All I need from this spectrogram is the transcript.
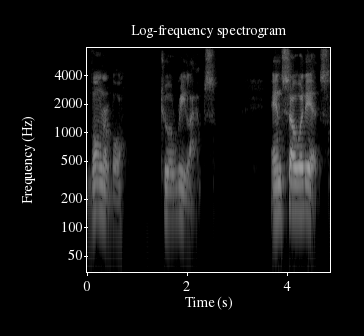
vulnerable to a relapse. And so it is.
